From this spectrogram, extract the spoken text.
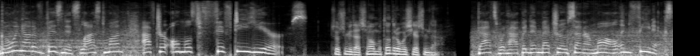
Going out of business last month after almost 50 years. 좋습니다. 처음부터 들어보시겠습니다. That's what happened at Metro Center Mall in Phoenix,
